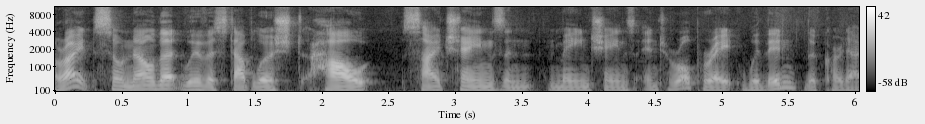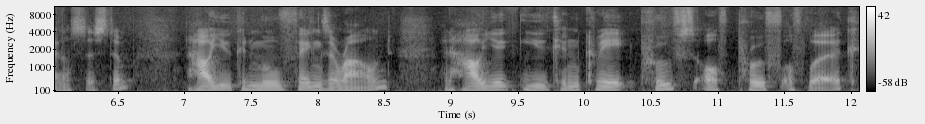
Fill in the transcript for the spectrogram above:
All right, so now that we've established how side chains and main chains interoperate within the Cardano system, how you can move things around, and how you, you can create proofs of proof of work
